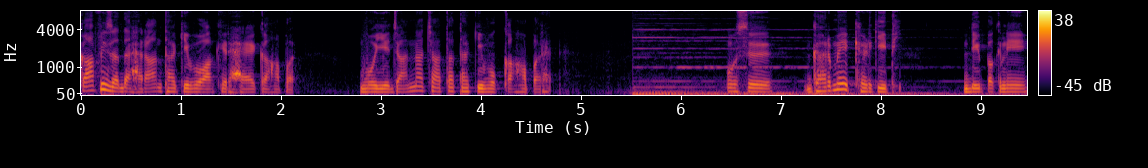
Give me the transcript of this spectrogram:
काफ़ी ज़्यादा हैरान था कि वो आखिर है कहाँ पर। वो ये जानना चाहता था कि वो कहाँ पर है। उस घर में एक खिड़की थी। दीपक ने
